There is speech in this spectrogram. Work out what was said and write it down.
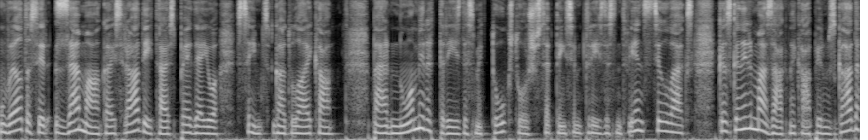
un vēl tas ir zemākais rādītājs pēdējo simts gadu laikā. Pērn nomira 30 000. 1731 cilvēks, kas gan ir mazāk nekā pirms gada,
